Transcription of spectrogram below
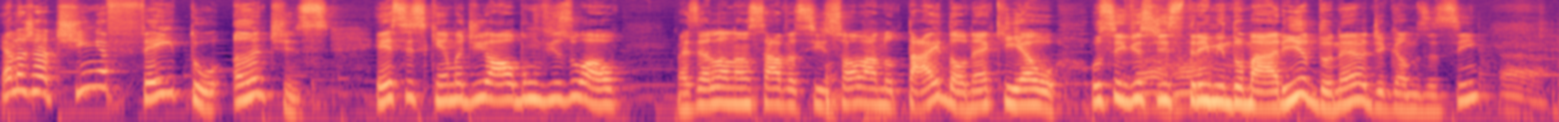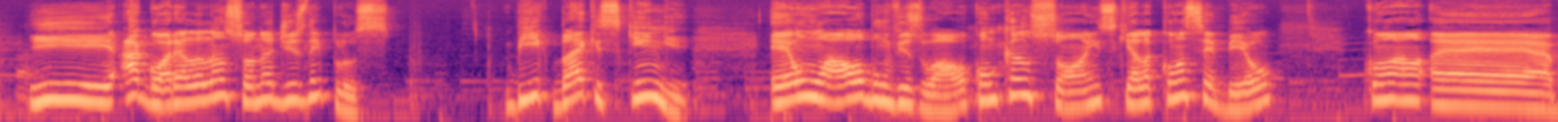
Ela já tinha feito antes esse esquema de álbum visual. Mas ela lançava-se só lá no Tidal, né? Que é o, o serviço de streaming do marido, né? Digamos assim. E agora ela lançou na Disney Plus. Black King é um álbum visual com canções que ela concebeu com, é,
